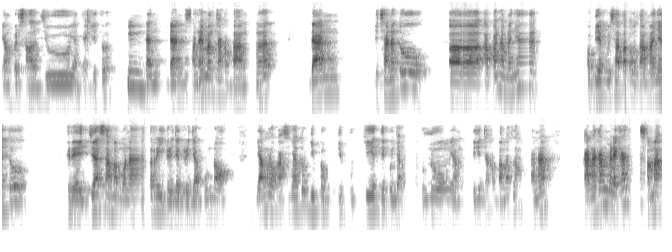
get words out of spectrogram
yang bersalju, yang kayak gitu. Hmm. Dan dan di sana emang cakep banget. Dan di sana tuh uh, apa namanya objek wisata utamanya tuh gereja sama monasteri, gereja-gereja kuno yang lokasinya tuh di, di bukit, di puncak gunung yang bikin cakep banget lah. Karena karena kan mereka sama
